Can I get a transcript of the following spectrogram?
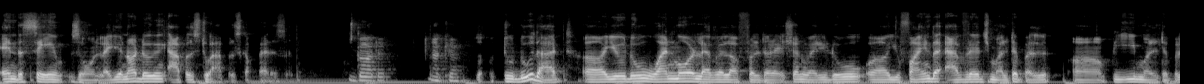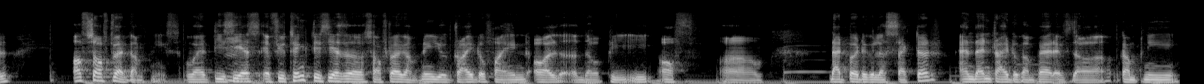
in the same zone. Like you're not doing apples to apples comparison. Got it. Okay. so to do that uh, you do one more level of filtration where you do uh, you find the average multiple uh, pe multiple of software companies where tcs if you think tcs is a software company you try to find all the, the pe of um, that particular sector and then try to compare if the company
